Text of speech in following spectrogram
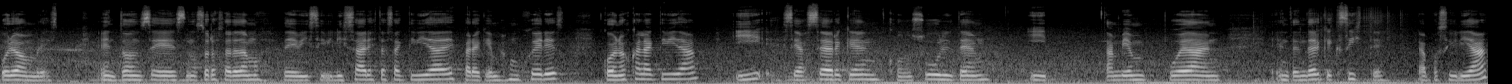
por hombres. Entonces nosotros tratamos de visibilizar estas actividades para que más mujeres conozcan la actividad y se acerquen, consulten y también puedan entender que existe la posibilidad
